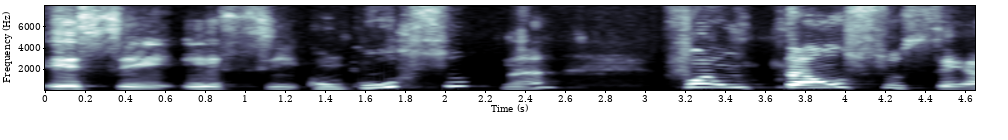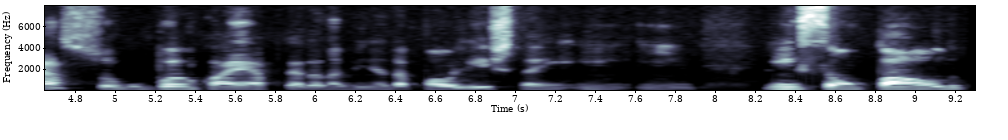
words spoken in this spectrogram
esse, esse concurso, né? Foi um tal sucesso, o banco à época era na Avenida Paulista, em, em, em São Paulo,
